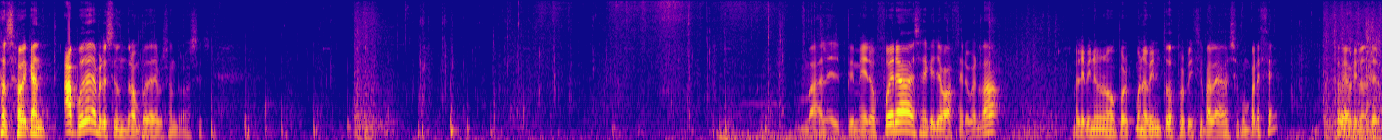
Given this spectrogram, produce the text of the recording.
¿Sabe que Ah, puede haber sido un dron, puede haber sido un dron, sí. Vale, el primero fuera, es el que ya va a hacer, ¿verdad? Vale, viene uno por... Bueno, vienen todos por principal, según parece Esto voy a abrirlo entero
